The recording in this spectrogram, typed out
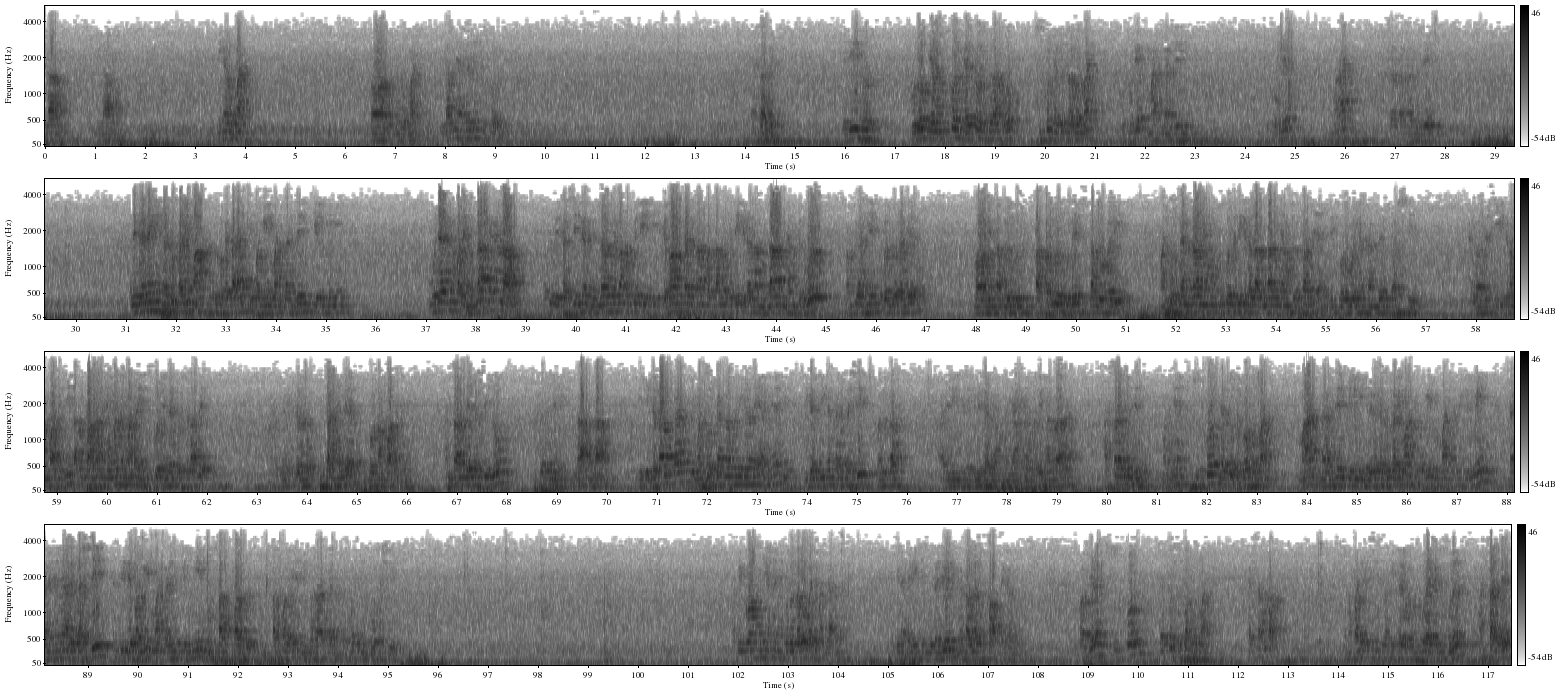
Lam Lam Ini kan rumah Tol Ini rumah Lamnya asalnya sukun Asal dia Jadi huruf, huruf yang sukun jatuh setelah huruf Sukun jatuh setelah rumah Kemudian mat lazim Kemudian mat lazim oleh kerana ini satu kalimah, satu perkataan dipanggil mad lazim ilmi. Kemudian tempat lain, lam dengan lam, lepas dikasihkan dengan lam dengan lam, lepas diikramkan dalam pertama tadi ke dalam lam yang kedua, maka akhirnya kebetulan dia bahawa dia tak perlu tak perlu tulis lam dua kali masukkan lam yang sukun tadi ke dalam lam yang selepasnya dibawa dengan tanda tasydid kalau ada segi kita nampak di sini tak nampak lah yang mana-mana yang sukun yang jatuh setelah dia. Jadi kita pecahnya dia baru nampak lagi ni. Antara dia tersik tu seperti ini. Lam, lam. Dijelaskan, dimasukkan dalam peninggalan ni akhirnya digantikan tanda tersik barulah jadi jenis tulisan yang yang yang lebih antara asal dia macam ni. Maknanya sukun jatuh sebuah hormat. Mat nazim kilmi. Dari satu kalimah dia bagi mat nazim kilmi. Dan di sana ada tasydid nanti dia bagi mat nazim kilmi mustaqbal mustaqbal ini yang diberatkan ataupun yang dibuat tasydid tapi gua punya hanya perlu tahu baca banyak tapi nak jadi cikgu tajwid kena tahu lah sebab saya kata sebab dia sukun jatuh sukun rumah Kata nampak. Kenapa dia kesini setelah kita uraikan semula Asal dia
